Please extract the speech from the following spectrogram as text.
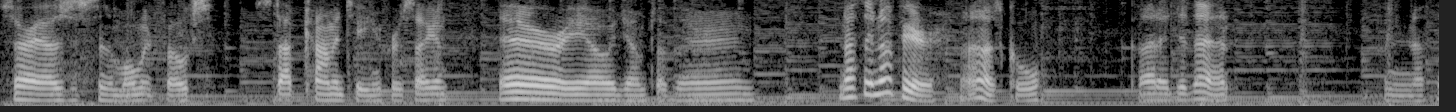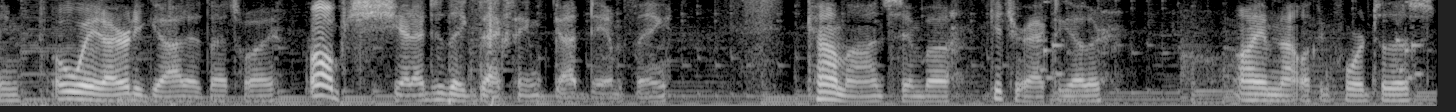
Sorry, I was just in a moment, folks. Stop commentating for a second. There we go, we jumped up there. Nothing up here. That was cool. Glad I did that. For nothing. Oh wait, I already got it, that's why. Oh shit, I did the exact same goddamn thing. Come on, Simba. Get your act together. I am not looking forward to this.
